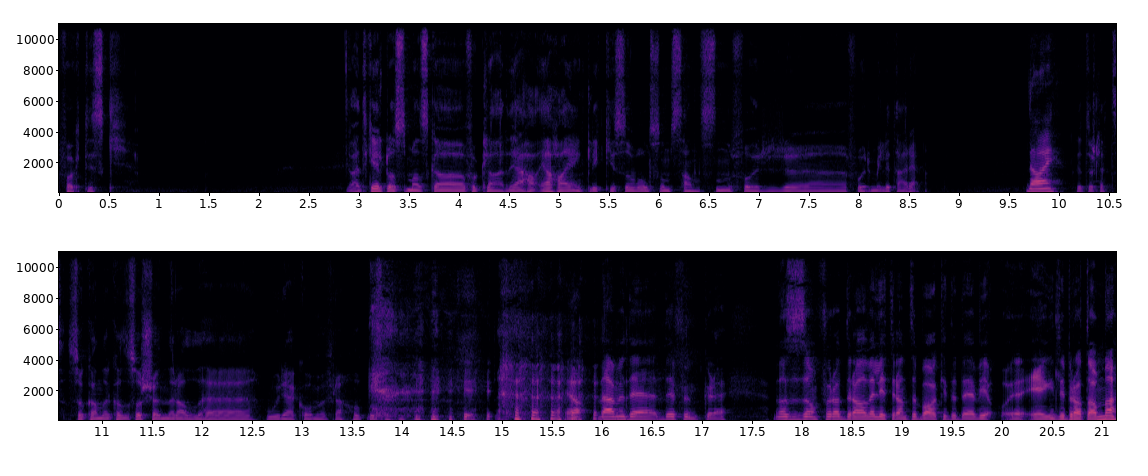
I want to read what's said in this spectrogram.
faktisk. Jeg vet ikke helt hvordan man skal forklare det. Jeg har, jeg har egentlig ikke så voldsom sansen for, eh, for militæret. Nei. Rett og slett. Så, kan, kan, så skjønner alle hvor jeg kommer fra. Holdt på. Ja, nei, men det, det funker, det. Men altså, sånn, for å dra det litt tilbake til det vi eh, egentlig prata om, da.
